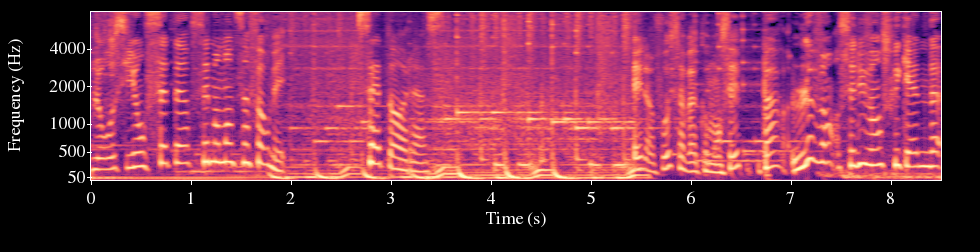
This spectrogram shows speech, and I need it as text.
France Bleu Roussillon, 7h, c'est le moment de s'informer. 7 horas. Et l'info, ça va commencer par le vent. C'est du vent ce week-end.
